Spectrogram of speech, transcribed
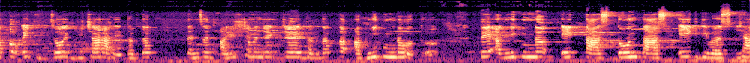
तो एक जो एक विचार आहे धगधग त्यांचं आयुष्य म्हणजे जे धगधगतं अग्निकुंड होतं ते अग्निकुंड एक तास दोन तास एक दिवस ह्या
